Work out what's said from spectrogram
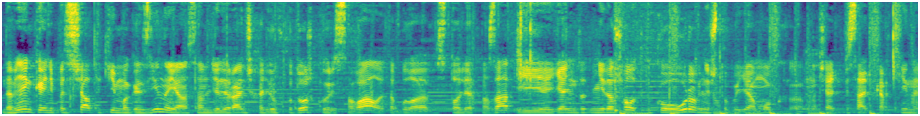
Давненько я не посещал такие магазины, я на самом деле раньше ходил в художку, рисовал, это было сто лет назад, и я не дошел до такого уровня, чтобы я мог э, начать писать картины,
